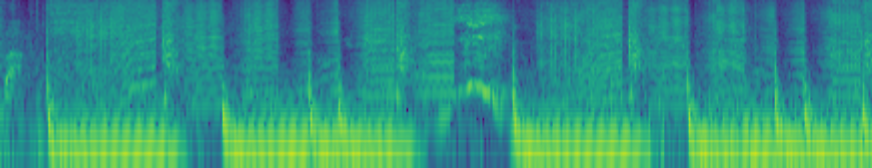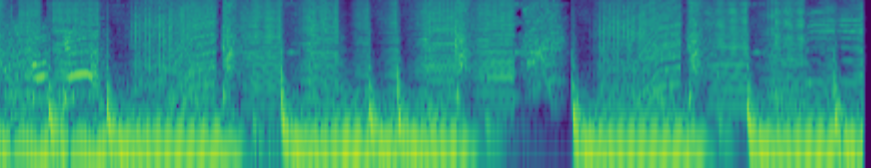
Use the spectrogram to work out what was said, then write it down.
Bop.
